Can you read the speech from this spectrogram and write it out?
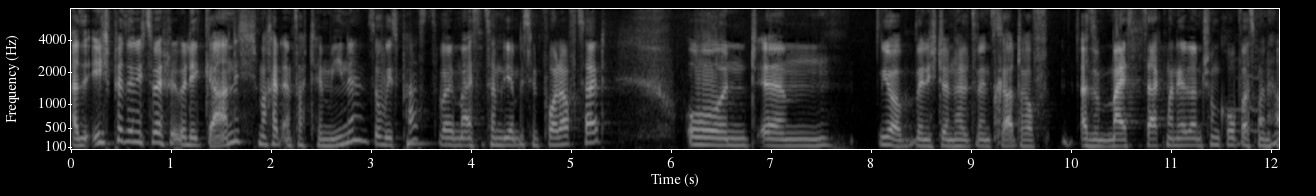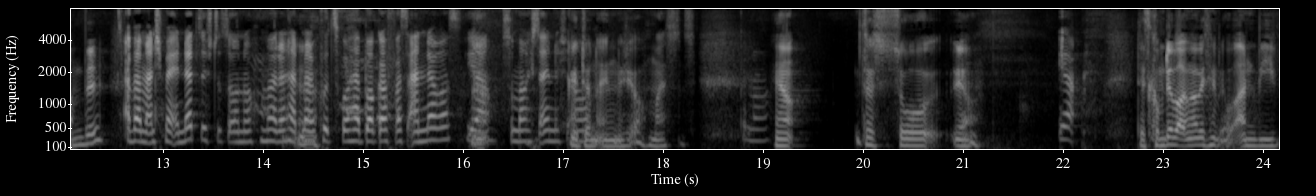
also ich persönlich zum Beispiel überlege gar nicht. Ich mache halt einfach Termine, so wie es passt, weil meistens haben die ein bisschen Vorlaufzeit. Und ähm, ja, wenn ich dann halt, wenn es gerade drauf, also meistens sagt man ja dann schon grob, was man haben will. Aber manchmal ändert sich das auch noch mal. Dann hat man kurz vorher Bock auf was anderes. Ja, Ja. so mache ich es eigentlich Geht auch. dann eigentlich auch meistens. Genau. Ja, das ist so, ja. Ja. Das kommt aber immer ein bisschen drauf an, wie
